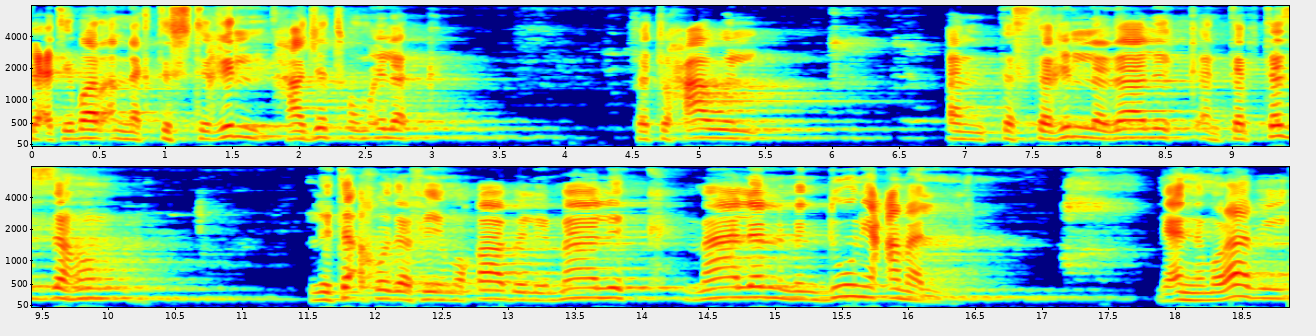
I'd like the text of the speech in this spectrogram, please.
باعتبار أنك تستغل حاجتهم إليك فتحاول أن تستغل ذلك أن تبتزهم لتأخذ في مقابل مالك مالا من دون عمل. لأن مرابي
